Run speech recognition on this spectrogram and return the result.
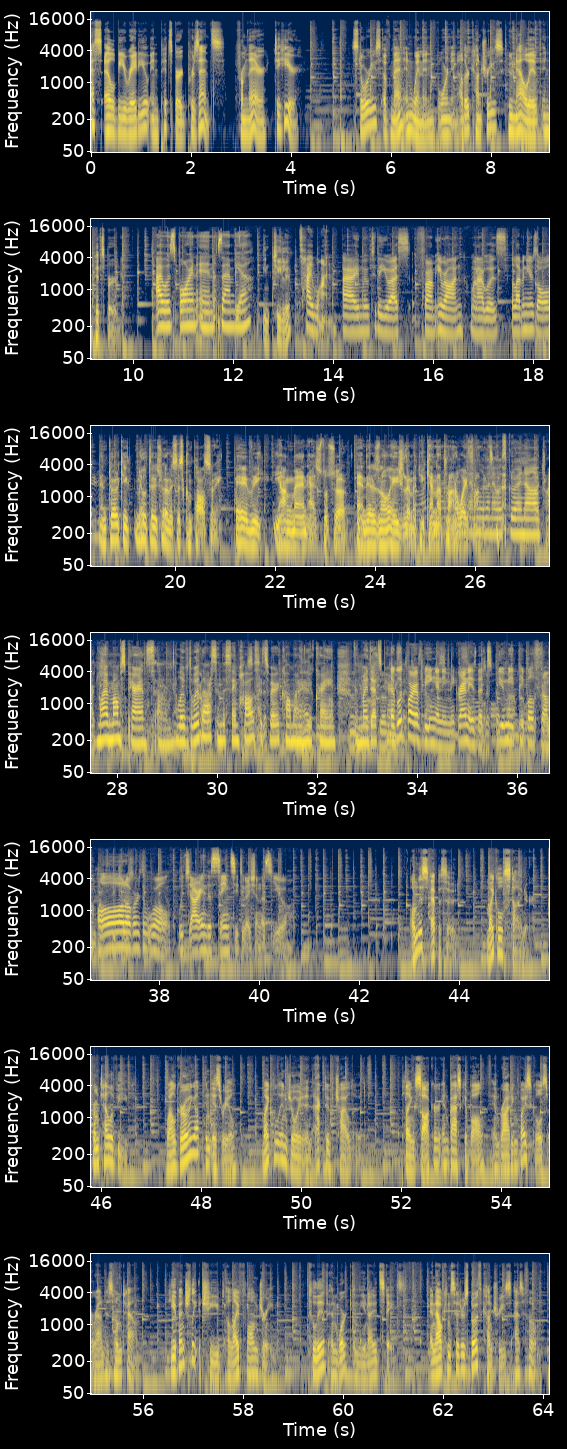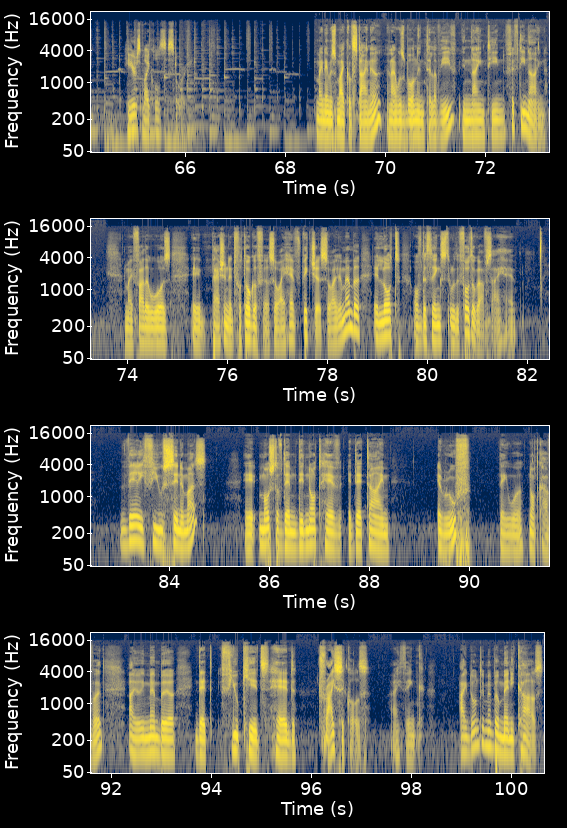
SLB Radio in Pittsburgh presents From There to Here. Stories of men and women born in other countries who now live in Pittsburgh. I was born in Zambia. in Chile. Taiwan. I moved to the US from Iran when I was 11 years old. In Turkey, military service is compulsory. Every young man has to serve, and there is no age limit. You cannot run away from it. when I was growing up. My mom's parents um, lived with us in the same house. It's very common in Ukraine. And my dad's parents. The good part of being an immigrant is that you meet people from all over the world which are in the same situation as you. On this episode, Michael Steiner from Tel Aviv. While growing up in Israel, Michael enjoyed an active childhood, playing soccer and basketball and riding bicycles around his hometown. He eventually achieved a lifelong dream to live and work in the United States, and now considers both countries as home. Here's Michael's story. My name is Michael Steiner, and I was born in Tel Aviv in 1959. My father was a passionate photographer, so I have pictures. So I remember a lot of the things through the photographs I have. Very few cinemas. Uh, most of them did not have at that time a roof. They were not covered. I remember that few kids had tricycles, I think. I don't remember many cars.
